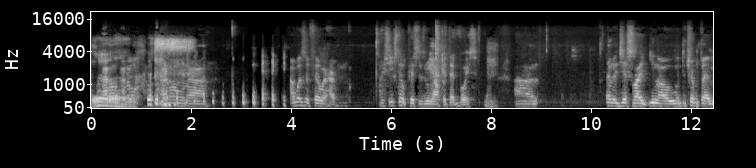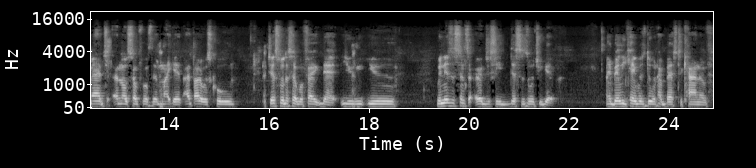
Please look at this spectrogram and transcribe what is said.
I don't, I don't, I don't, uh, I wasn't feeling her. She still pisses me off with that voice. Um, and it just like, you know, with the triple threat match, I know some folks didn't like it. I thought it was cool just for the simple fact that you, you, when there's a sense of urgency, this is what you get. And Billie Kay was doing her best to kind of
